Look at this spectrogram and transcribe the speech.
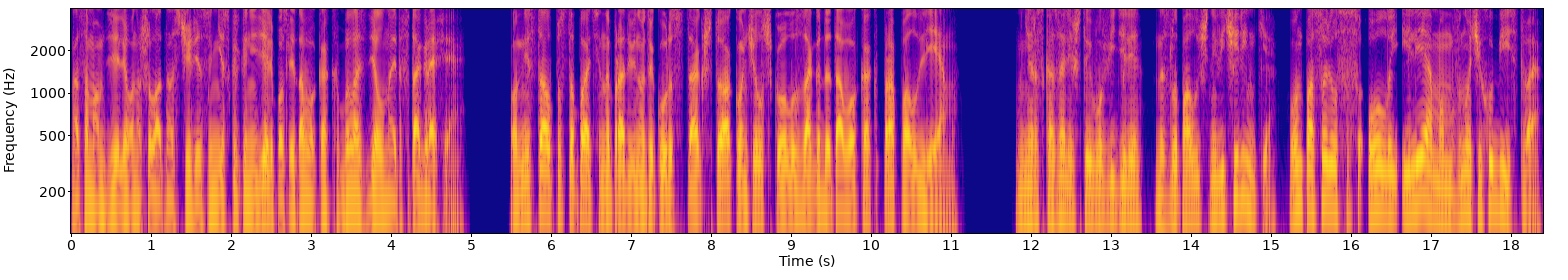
На самом деле он ушел от нас через несколько недель после того, как была сделана эта фотография. Он не стал поступать на продвинутый курс, так что окончил школу за год до того, как пропал Лем. Мне рассказали, что его видели на злополучной вечеринке. Он поссорился с Оллой и Лиамом в ночь их убийства».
